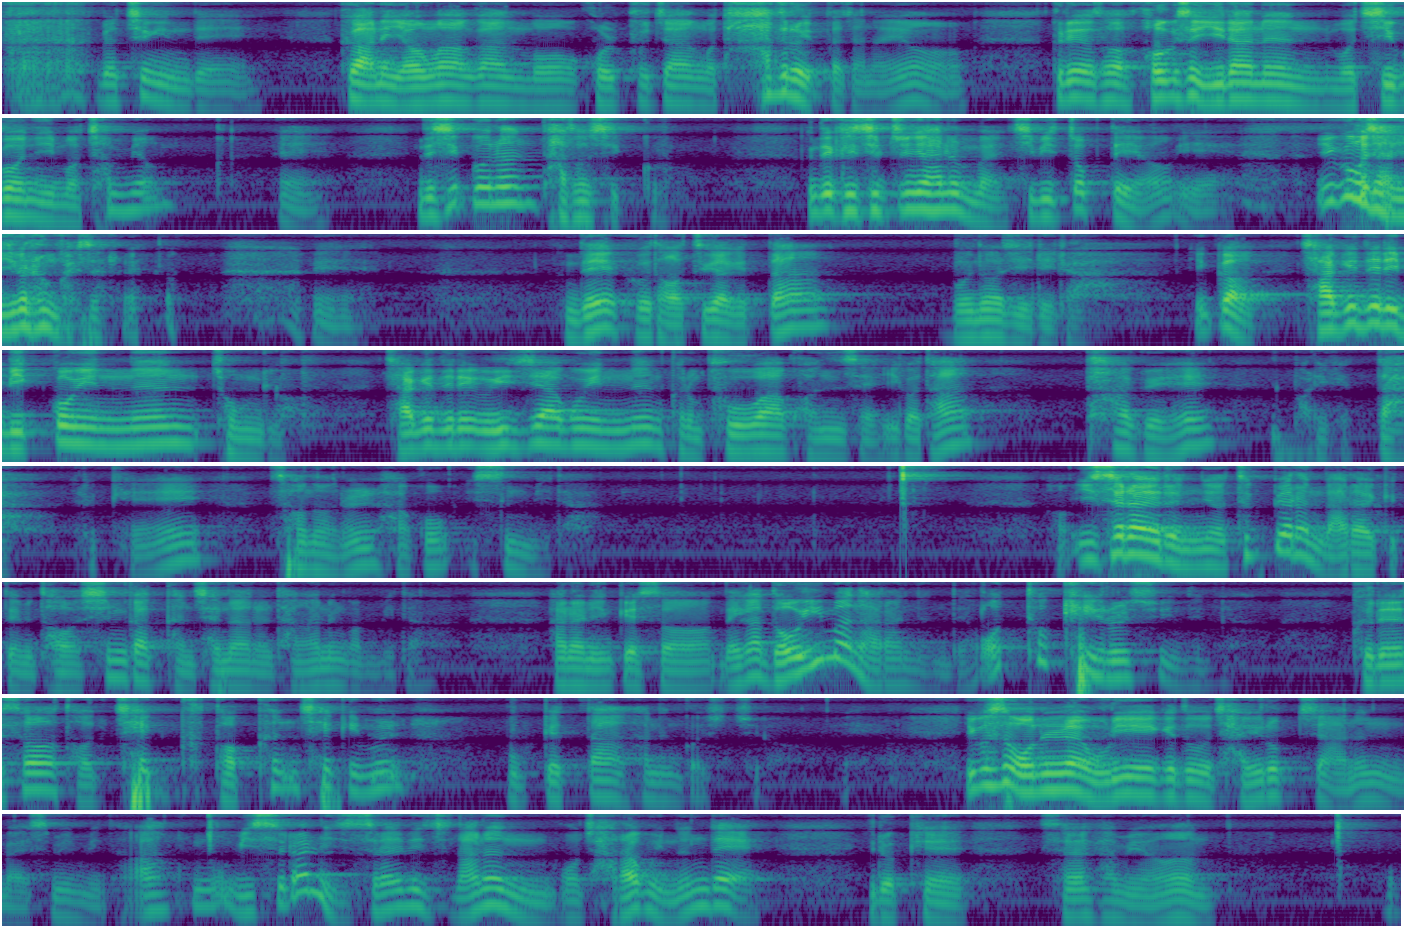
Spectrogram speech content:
몇 층인데 그 안에 영화관 뭐 골프장 뭐 다 들어 있다잖아요. 그래서 거기서 일하는 뭐 직원이 뭐 천 명. 예. 근데 식구는 다섯 식구. 근데 그 집주인이 하는 말 집이 좁대요. 예. 이거잖아 이런 거잖아요. 예. 근데 그거 다 어떻게 하겠다? 무너지리라. 그러니까 자기들이 믿고 있는 종교, 자기들이 의지하고 있는 그런 부와 권세 이거 다 파괴해 버리겠다. 이렇게 선언을 하고 있습니다. 어, 이스라엘은요 특별한 나라였기 때문에 더 심각한 재난을 당하는 겁니다. 하나님께서 내가 너희만 알았는데 어떻게 이럴 수 있느냐? 그래서 더 큰 책임을 묻겠다 하는 것이죠. 예. 이것은 오늘날 우리에게도 자유롭지 않은 말씀입니다. 아, 뭐 이스라엘은 이스라엘이지. 나는 뭐 잘하고 있는데 이렇게 생각하면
